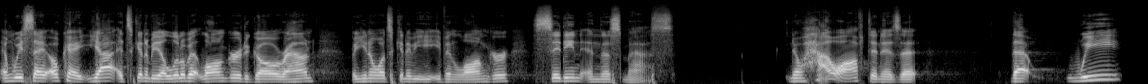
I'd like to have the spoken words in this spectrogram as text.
and we say, okay, yeah, it's going to be a little bit longer to go around, but you know what's going to be even longer? Sitting in this mess. You know, how often is it that we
